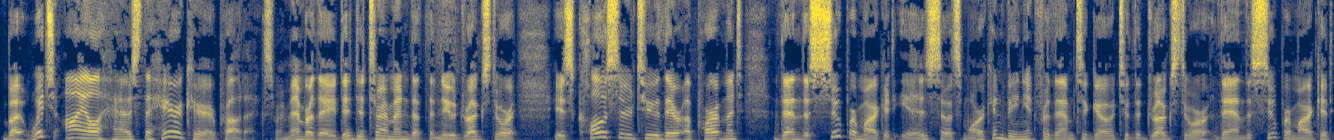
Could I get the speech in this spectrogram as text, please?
But which aisle has the hair care products? Remember, they did determine that the new drugstore is closer to their apartment than the supermarket is, so it's more convenient for them to go to the drugstore than the supermarket.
